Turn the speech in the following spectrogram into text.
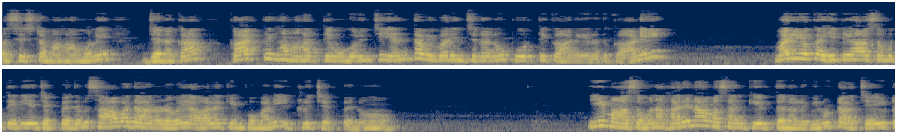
వశిష్ఠ మహాముని జనక కార్తీక మహత్యము గురించి ఎంత వివరించినను పూర్తి కానేరదు కానీ మరి యొక్క ఇతిహాసము తెలియజెప్పేదను సావధానుడవై ఆలకింపుమని ఇట్లు చెప్పెను. ఈ మాసమున హరినామ సంకీర్తనలు వినుట చేయుట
